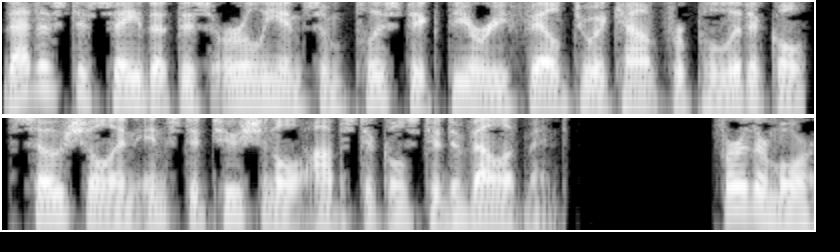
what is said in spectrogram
That is to say that this early and simplistic theory failed to account for political, social and institutional obstacles to development. Furthermore,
